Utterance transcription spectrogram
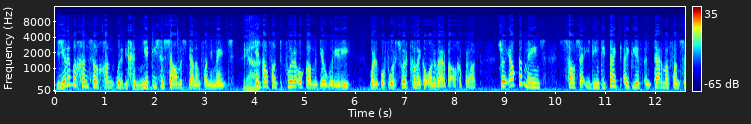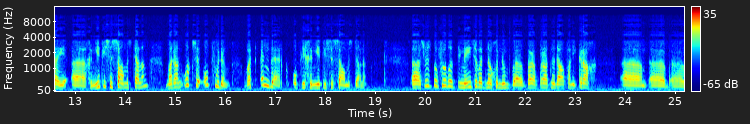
Die hele beginsel gaan oor die genetiese samestelling van die mens. Ja. Ek het al van tevore ook al met jou oor hierdie oor of oor soortgelyke onderwerpe al gepraat. So elke mens sal sy identiteit uitleef in terme van sy uh genetiese samestelling, maar dan ook sy opvoeding wat inwerk op die genetiese samestelling. Uh soos byvoorbeeld die mense wat nou genoem uh, praat nou daar van die krag uh uh uh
